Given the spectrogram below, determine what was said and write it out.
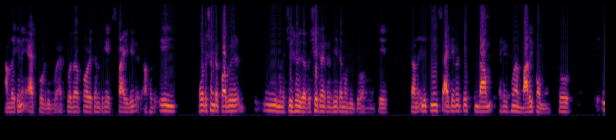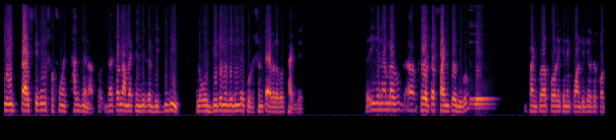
আমরা এখানে অ্যাড করে দিব। অ্যাড করে দেওয়ার পর এখান থেকে এক্সপায়ারি অর্থাৎ এই কোটেশনটা কবে মানে শেষ হয়ে যাবে সেটা একটা ডেট আমরা দিতে পারব। যে, কারণ ইলেকট্রনিক্স আইটেমের তো দাম এক এক সময় বাড়ে কমে। তো এই প্রাইসটা কিন্তু সবসময় থাকবে না। তো যার কারণে আমরা এখানে যেটা ডেট দিবি তাহলে ওই ডেটের মধ্যে কিন্তু কোটেশনটা অ্যাভেলেবল থাকবে। তো এইখানে আমরা প্রোডাক্টটা ফাইন করে দিব। ফাইন করার পর এখানে কোয়ান্টিটি অর্থাৎ কত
